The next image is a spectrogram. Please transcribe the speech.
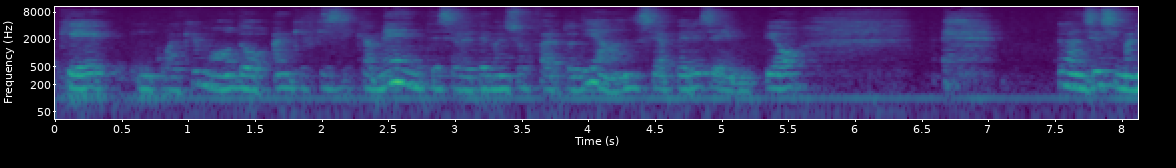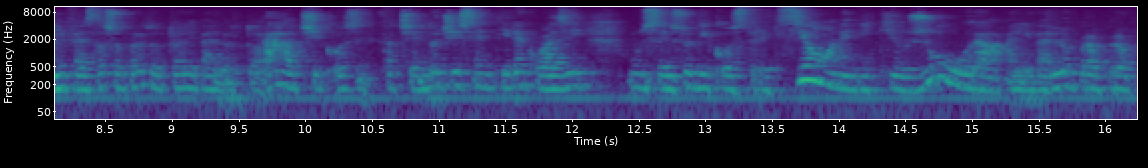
che in qualche modo anche fisicamente, se avete mai sofferto di ansia, per esempio, L'ansia si manifesta soprattutto a livello toracico, facendoci sentire quasi un senso di costrizione, di chiusura a livello proprio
